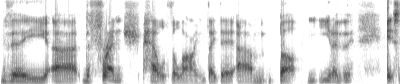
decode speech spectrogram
the uh, the French held the line. They did, um, but you know, it's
